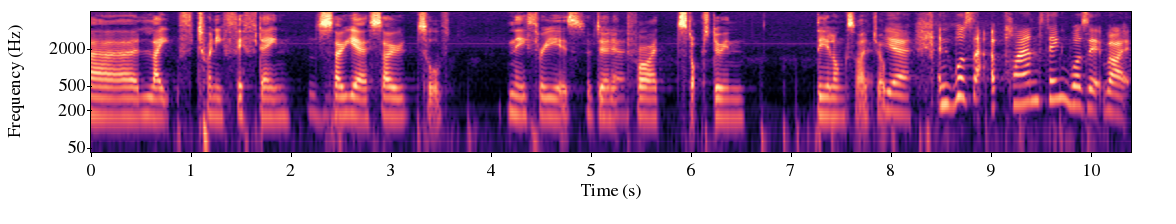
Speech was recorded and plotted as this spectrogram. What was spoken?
uh, late f- 2015. So yeah, so sort of nearly three years of doing Mm-hmm. Yeah. it before I stopped doing the alongside job. Yeah. And was that a planned thing? Was it right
